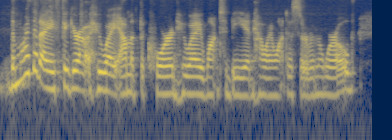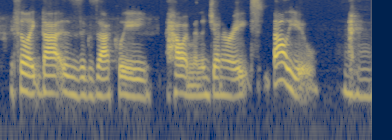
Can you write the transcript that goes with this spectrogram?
the more that I figure out who I am at the core and who I want to be and how I want to serve in the world, I feel like that is exactly how I'm going to generate value mm-hmm.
